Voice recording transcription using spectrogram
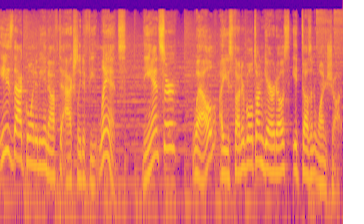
is that going to be enough to actually defeat Lance? The answer? Well, I use Thunderbolt on Gyarados, it doesn't one-shot.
